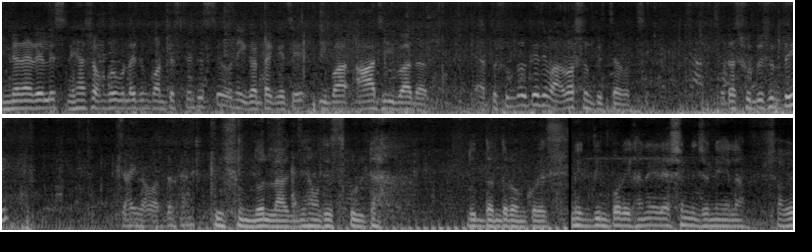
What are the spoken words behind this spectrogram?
ইন্ডিয়ান আইডলে স্নেহা শঙ্কর বলে একজন কন্টেস্টেন্ট এসছে উনি এই গানটা গেছে ইবা আজ ইবাদাত এত সুন্দর গেছে বারবার শুনতে ইচ্ছা করছে। ওটা শুনতে শুনতেই যাই বাবার দোকানে। কি সুন্দর লাগছে আমাদের স্কুলটা দুর্দান্ত রং করেছে। অনেকদিন পর এখানে রেশনের জন্য এলাম সবে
